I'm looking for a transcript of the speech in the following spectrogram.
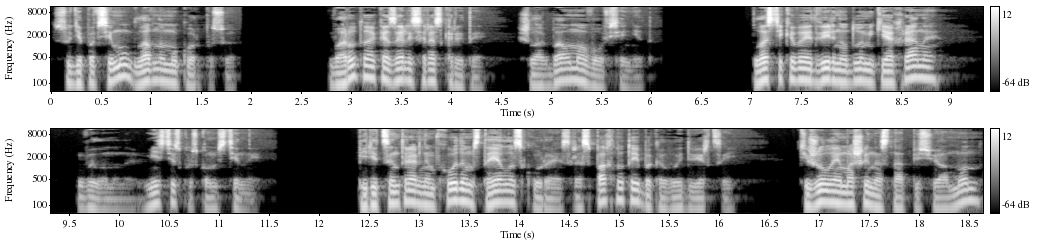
судя по всему, главному корпусу. Ворота оказались раскрыты, шлагбаума вовсе нет. Пластиковая дверь на домике охраны выломана вместе с куском стены. Перед центральным входом стояла скорая с распахнутой боковой дверцей. Тяжелая машина с надписью ОМОН,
